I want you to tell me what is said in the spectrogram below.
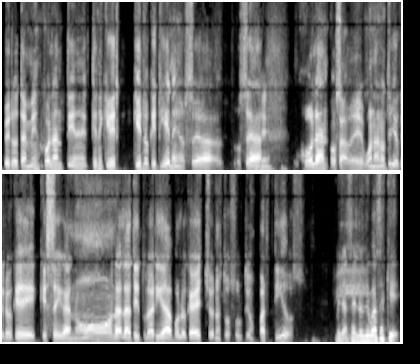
pero también Holland tiene, tiene que ver qué es lo que tiene. O sea, o sea, Holland, o sea, de Buenanote yo creo que, se ganó la, la, titularidad por lo que ha hecho en estos últimos partidos. Mira, lo que pasa es que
